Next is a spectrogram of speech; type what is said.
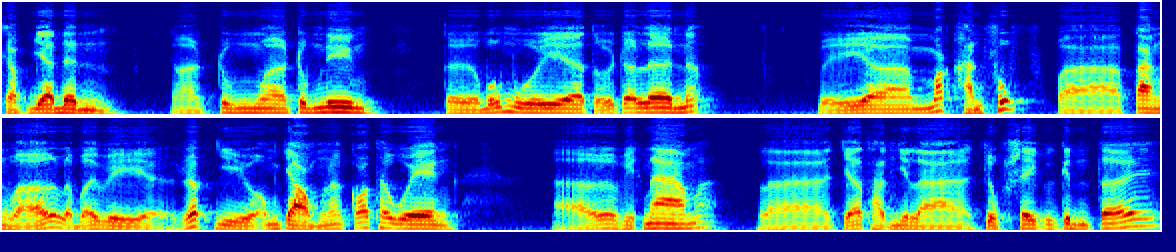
cặp gia đình trung trung niên từ 40 tuổi trở lên đó bị mất hạnh phúc và tan vỡ là bởi vì rất nhiều ông chồng nó có thói quen ở Việt Nam á, là trở thành như là trục xây của kinh tế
